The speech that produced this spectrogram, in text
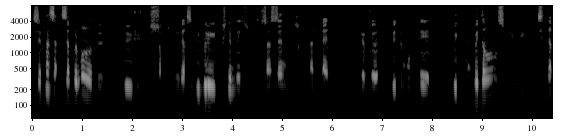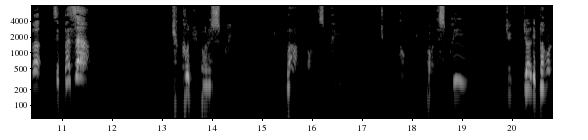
c'est pas simplement de, sors tous les versets bibliques, je les mets sur sa scène sur ta tête, je, fais, je vais te montrer mes compétences bibliques, etc. C'est pas ça. Tu conduis par l'esprit. Parles par l'esprit. Tu communiques par l'esprit. Tu, as les paroles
